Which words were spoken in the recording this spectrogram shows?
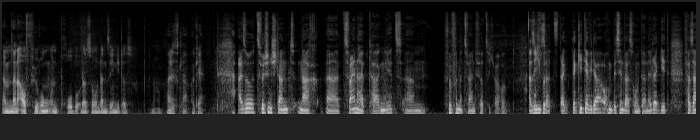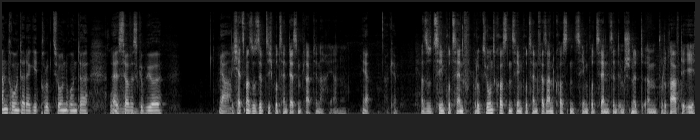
ähm, dann Aufführung und Probe oder so und dann sehen die das. Genau. Alles klar, okay. Also Zwischenstand nach äh, zweieinhalb Tagen jetzt ähm, 542 Euro. Also ich Umsatz. Da, da geht ja wieder auch ein bisschen was runter. Ne? Da geht Versand runter, da geht Produktion runter, äh, Provision. Servicegebühr. Ja, Ich schätze mal so 70 Prozent dessen bleibt dir nachher. Ne? ja. Also 10 Prozent Produktionskosten, 10 Prozent Versandkosten, 10 Prozent sind im Schnitt ähm, fotograf.de.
